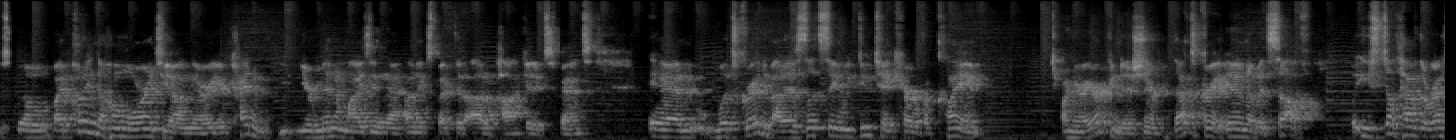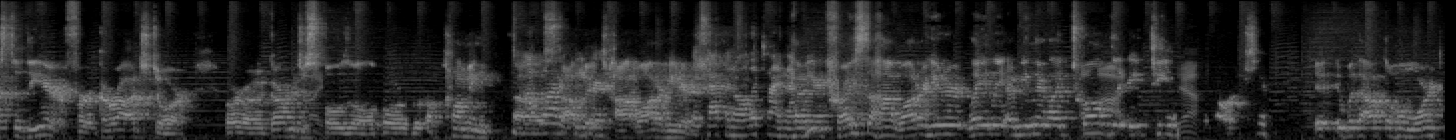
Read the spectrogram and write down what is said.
so by putting the home warranty on there, you're kind of you're minimizing that unexpected out-of-pocket expense. And what's great about it is let's say we do take care of a claim on your air conditioner, that's great in and of itself. But you still have the rest of the year for a garage door or a garbage disposal or a plumbing uh, stoppage, heater. hot water heater. This happen all the time. Have you priced the hot water heater lately? I mean, they're like twelve to eighteen dollars yeah. Without the home warranty.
